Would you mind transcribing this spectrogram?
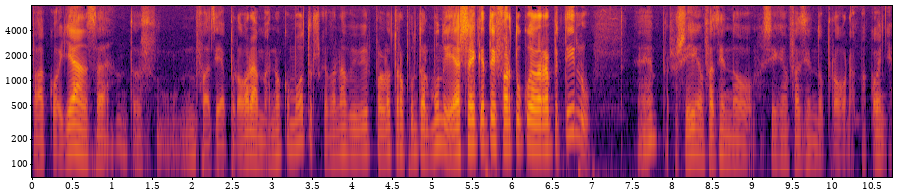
para Collanza, entonces no hacía programa, no como otros que van a vivir por el otro punto del mundo, y ya sé que estoy fartuco de repetirlo, ¿eh? pero siguen haciendo siguen haciendo programa, coño.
